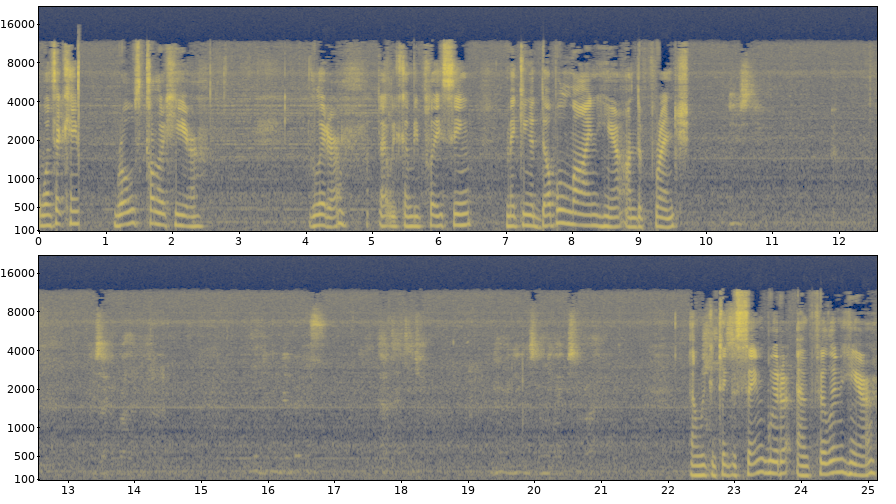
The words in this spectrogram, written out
Once I came rose color here, glitter that we can be placing, making a double line here on the French. And we can take the same glitter and fill in here.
